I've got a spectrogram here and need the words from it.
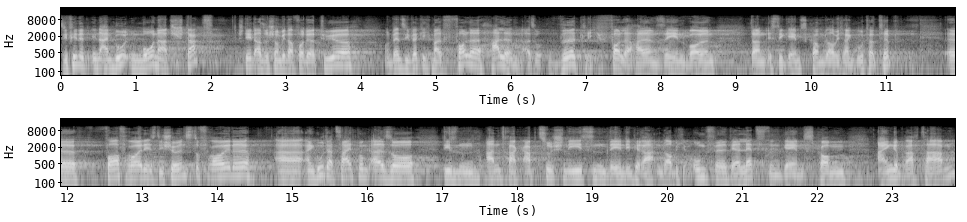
Sie findet in einem guten Monat statt, steht also schon wieder vor der Tür. Und wenn Sie wirklich mal volle Hallen, also wirklich volle Hallen sehen wollen, dann ist die Gamescom, glaube ich, ein guter Tipp. Äh, Vorfreude ist die schönste Freude. Äh, ein guter Zeitpunkt also, diesen Antrag abzuschließen, den die Piraten, glaube ich, im Umfeld der letzten Gamescom eingebracht haben.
